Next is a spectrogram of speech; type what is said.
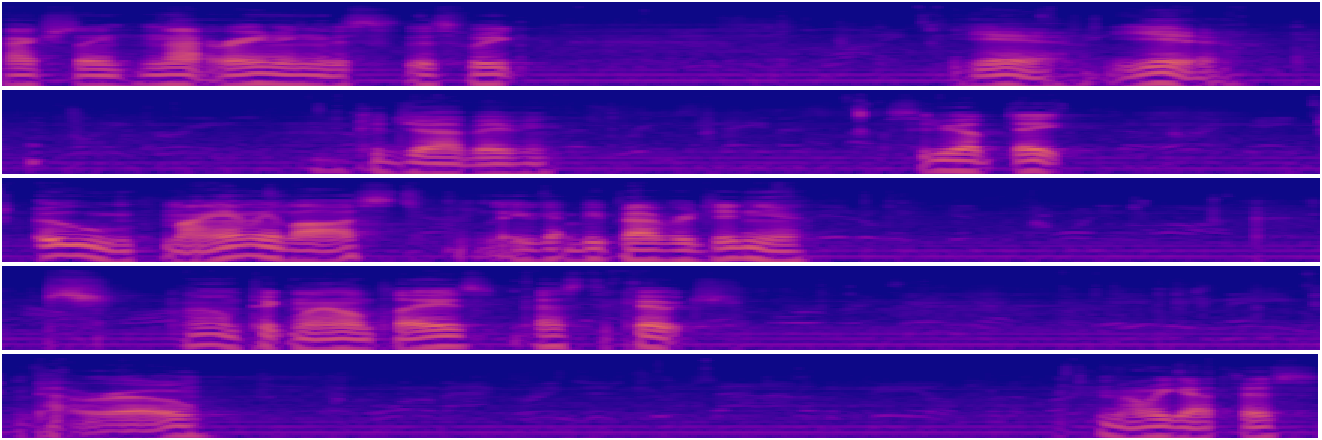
actually not raining this this week. Yeah, yeah. Good job, baby. City update. Ooh, Miami lost. They got beat by Virginia. I don't pick my own plays. That's the coach. Power Now we got this.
